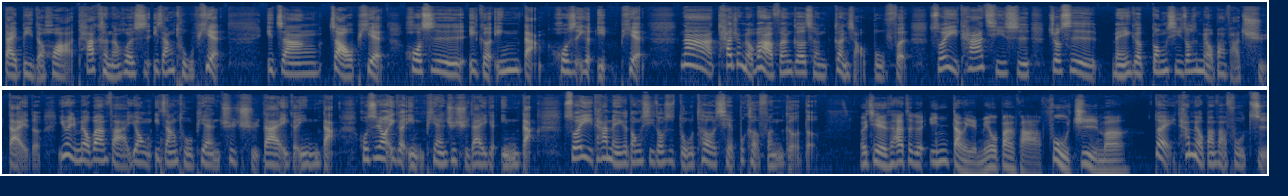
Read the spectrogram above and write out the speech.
代币的话，它可能会是一张图片。一张照片，或是一个音档，或是一个影片，那它就没有办法分割成更小部分，所以它其实就是每一个东西都是没有办法取代的，因为你没有办法用一张图片去取代一个音档，或是用一个影片去取代一个音档，所以它每一个东西都是独特且不可分割的。而且它这个音档也没有办法复制吗？对，它没有办法复制，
